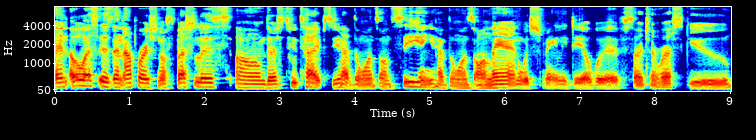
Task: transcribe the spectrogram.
An OS is an operational specialist. Um, there's two types. You have the ones on sea and you have the ones on land, which mainly deal with search and rescue,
